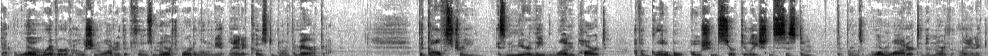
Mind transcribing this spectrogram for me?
that warm river of ocean water that flows northward along the Atlantic coast of North America. The Gulf Stream is merely one part of a global ocean circulation system that brings warm water to the North Atlantic,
